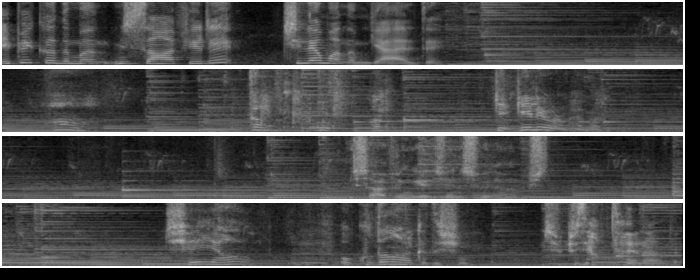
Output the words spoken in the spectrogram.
İpek Hanım'ın misafiri Çilem Hanım geldi. Ha. Tamam. Ay. Ge- geliyorum hemen. Misafirin geleceğini söylememiştin. Şey ya, e, okuldan arkadaşım. Sürpriz yaptı herhalde.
